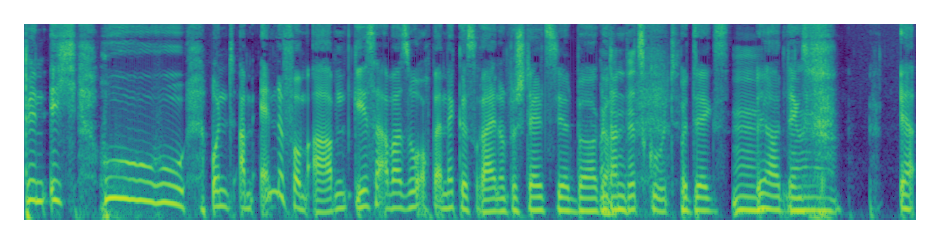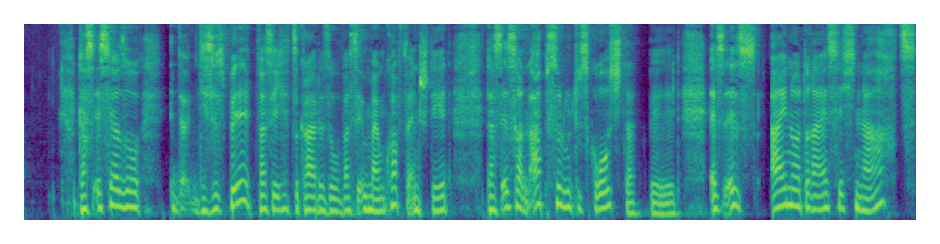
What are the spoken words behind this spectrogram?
bin ich, hu, Und am Ende vom Abend gehst du aber so auch bei Meckes rein und bestellst dir einen Burger. Und dann wird's gut. Mhm. Und denkst, ja, denkst, ja, Das ist ja so, dieses Bild, was ich jetzt gerade so, was in meinem Kopf entsteht, das ist so ein absolutes Großstadtbild. Es ist 1.30 Uhr nachts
